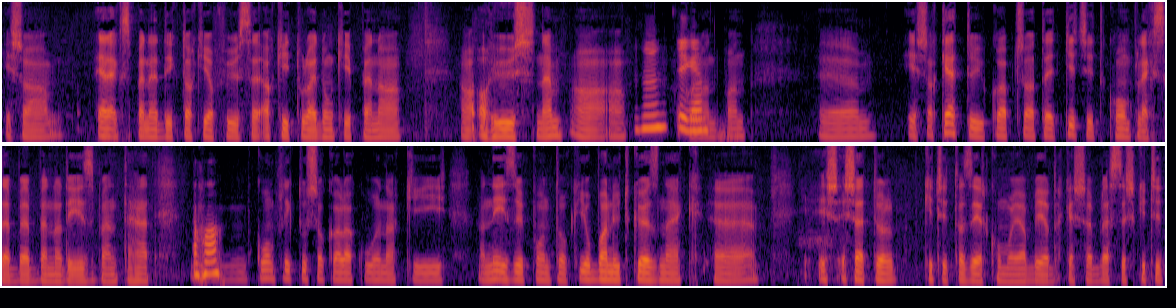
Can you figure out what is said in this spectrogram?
és a Alex Benedict, aki a fősze, aki tulajdonképpen a, a, a hős, nem? A, a uh-huh, kalandban. Igen és a kettőjük kapcsolata egy kicsit komplexebb ebben a részben, tehát Aha. konfliktusok alakulnak ki, a nézőpontok jobban ütköznek, és, és ettől kicsit azért komolyabb, érdekesebb lesz, és kicsit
